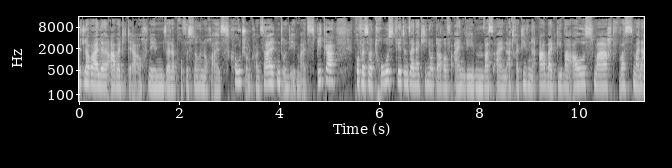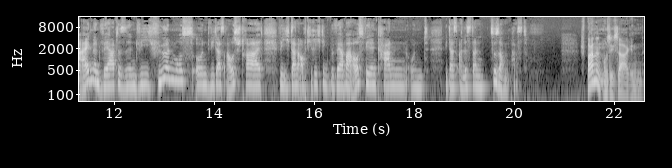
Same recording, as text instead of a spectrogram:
Mittlerweile arbeitet er auch neben seiner Profession noch als Coach und Consultant und eben als Speaker. Professor Trost wird in seiner Keynote darauf eingeben, was einen attraktiven Arbeitgeber ausmacht, was meine eigenen Werte sind, wie ich führen muss und wie das ausstrahlt, wie ich dann auch die richtigen Bewerber auswählen kann und wie das alles dann zusammenpasst. Spannend, muss ich sagen.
